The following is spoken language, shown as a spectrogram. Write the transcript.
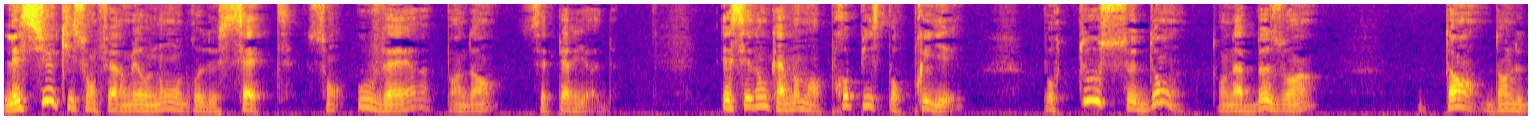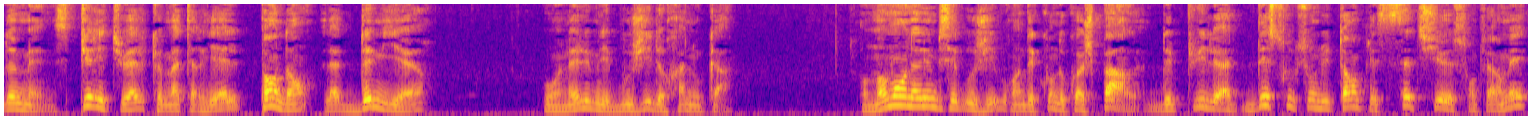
les cieux qui sont fermés au nombre de sept sont ouverts pendant cette période. Et c'est donc un moment propice pour prier pour tout ce dont on a besoin, tant dans le domaine spirituel que matériel, pendant la demi-heure où on allume les bougies de Hanouka. Au moment où on allume ces bougies, vous vous rendez compte de quoi je parle Depuis la destruction du temple, les sept cieux sont fermés.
